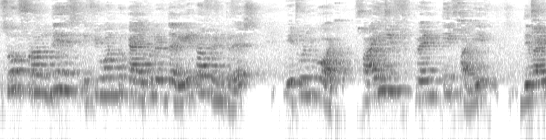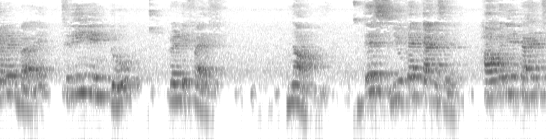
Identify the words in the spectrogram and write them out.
So from this, if you want to calculate the rate of interest, it will be what? 525 divided by 3 into 25. Now, this you can cancel. How many times?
